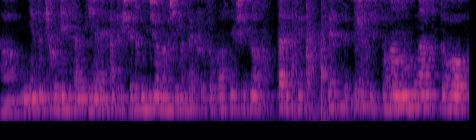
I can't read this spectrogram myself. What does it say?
a mě teď chodí samý ženy a když se do něčeho noříme, tak jsou to vlastně všechno tady ty věci. Prostě z toho luna, z toho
